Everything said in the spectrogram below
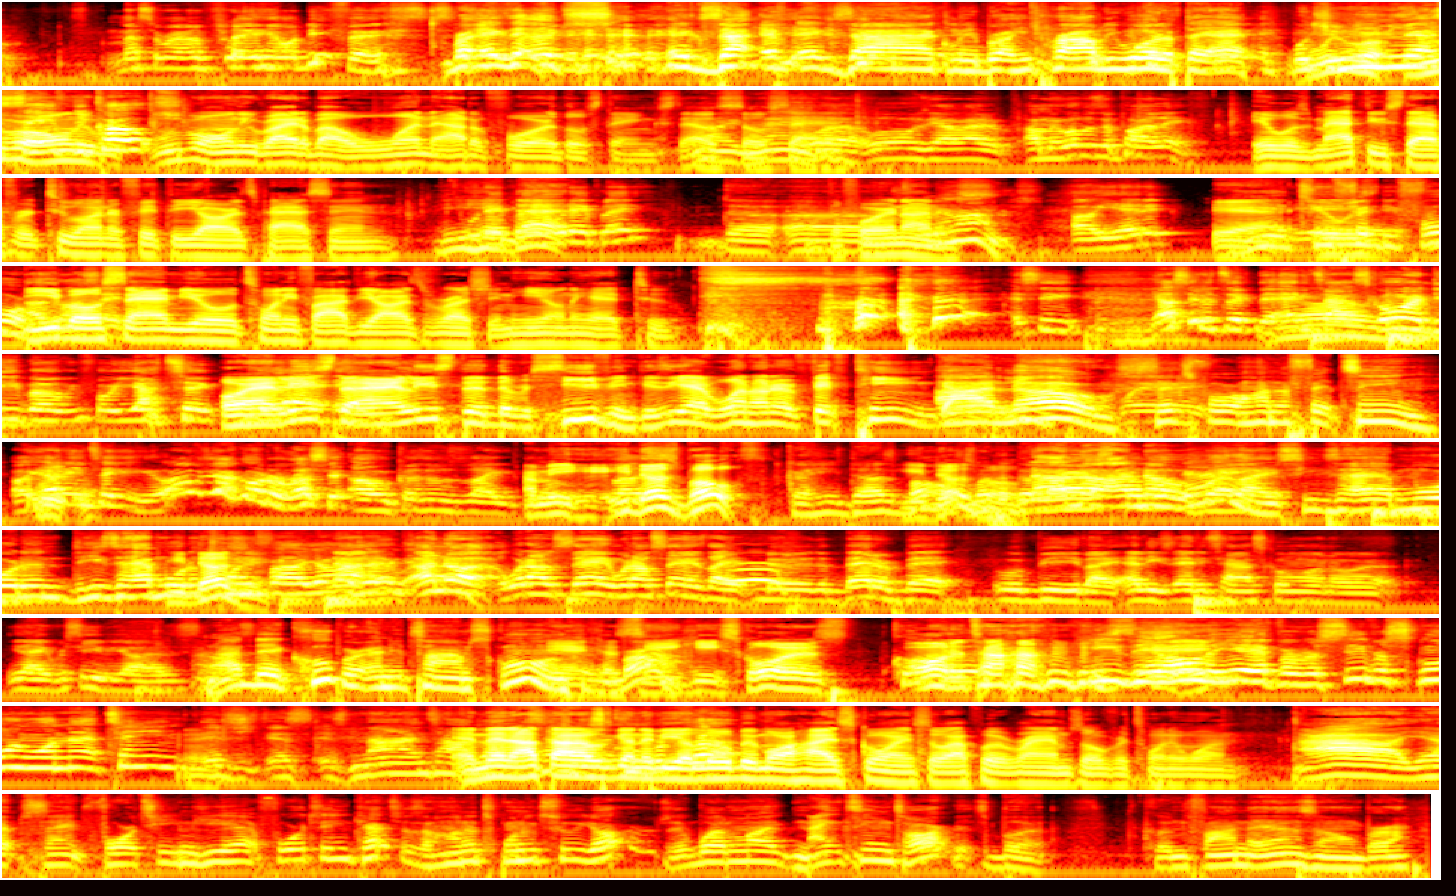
mess around and play him on defense. Bro, exa- exactly, exactly, bro. He probably would if they. Asked. Would you we need were, me at we were safety only coach? we were only right about one out of four of those things. That was Like, so man, sad. what, what was y'all right? I mean, what was the parlay? It was Matthew Stafford 250 yards passing. He Who they hit play? that. Who they play? The, uh, The 49ers. 49ers. Oh, you hit it. Yeah, He hit was 254. I was Deebo. Samuel 25 yards rushing. He only had two. See, y'all should have took the anytime No. scoring Deebo before y'all took. Or at least the, at least the, the receiving because he had 115. I know. Wait, Six four, 115. Oh, y'all didn't take it. Why was y'all going to rush it? Oh, because it was like. I mean, he, he does both. Cause he does He both. does but both. The Nah, I know, I know, couple but, like- he's had more than he's had more He than doesn't. 25 yards. Nah, I know what I'm saying. What I'm saying is like the, the better bet would be like at least anytime scoring or you know, like receiving yards. And I did Cooper anytime scoring. Yeah, 'cause, because he, he scores all the time. he's the only yeah. If a receiver scoring on that team, it's, it's it's nine times. And then I thought it was going to be a little bit more high scoring, so I put Rams over 21. Ah, yep. Saint 14. He had 14 catches, 122 yards. It wasn't like 19 targets, but couldn't find the end zone, bro.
